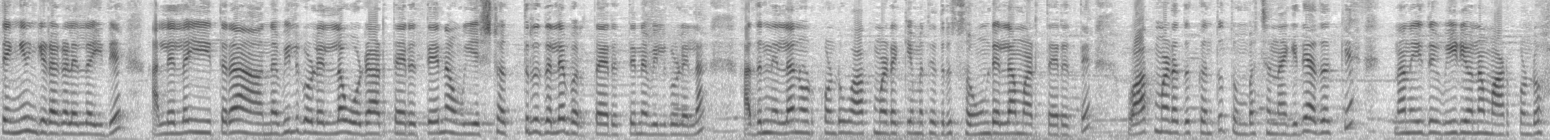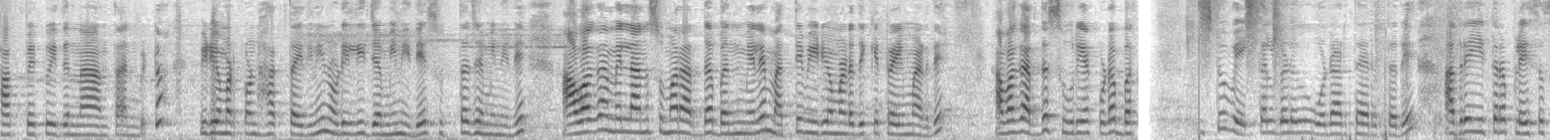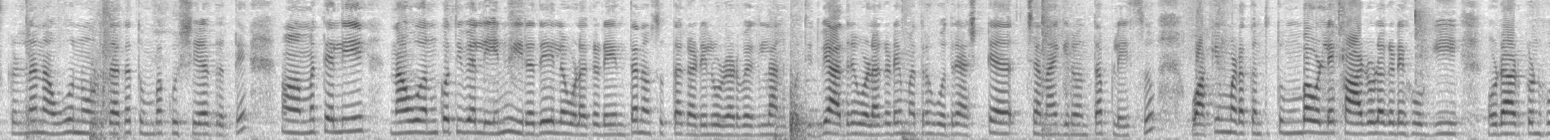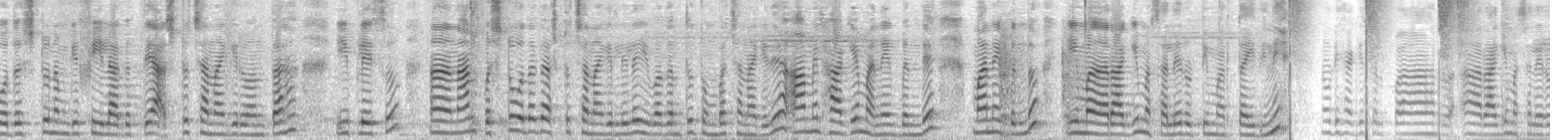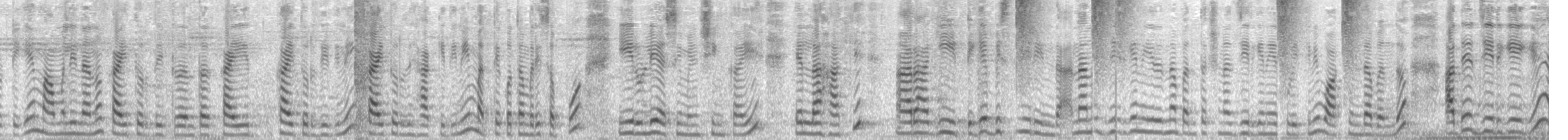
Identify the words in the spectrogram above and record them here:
ತೆಂಗಿನ ಗಿಡಗಳೆಲ್ಲ ಇದೆ. ಅಲ್ಲೆಲ್ಲ ಈ ಥರ ನವಿಲುಗಳೆಲ್ಲ ಓಡಾಡ್ತಾ ಇರುತ್ತೆ. ನಾವು ಎಷ್ಟು ಹತ್ರದಲ್ಲೇ ಬರ್ತಾ ಇರುತ್ತೆ ನವಿಲುಗಳೆಲ್ಲ. ಅದನ್ನೆಲ್ಲ ನೋಡಿಕೊಂಡು ವಾಕ್ ಮಾಡೋಕ್ಕೆ ಮತ್ತು ಅದ್ರ ಸೌಂಡ್ ಎಲ್ಲ ಮಾಡ್ತಾ ಇರುತ್ತೆ. ವಾಕ್ ಮಾಡೋದಕ್ಕಂತೂ ತುಂಬ ಚೆನ್ನಾಗಿದೆ. ಅದಕ್ಕೆ ನಾನು ಇದು ವೀಡಿಯೋನ ಮಾಡಿಕೊಂಡು ಹಾಕಬೇಕು ಇದನ್ನು ಅಂತ ಅಂದ್ಬಿಟ್ಟು ವಿಡಿಯೋ ಮಾಡ್ಕೊಂಡು ಹಾಕ್ತಾ ಇದ್ದೀನಿ. ನೋಡಿ, ಇಲ್ಲಿ ಜಮೀನಿದೆ ಸುತ್ತ ಜಮೀನಿದೆ ಆವಾಗ ಆಮೇಲೆ ನಾನು ಸುಮಾರು ಅರ್ಧ ಬಂದ ಮೇಲೆ ಮತ್ತೆ ವಿಡಿಯೋ ಮಾಡೋದಕ್ಕೆ ಟ್ರೈ ಮಾಡಿದೆ. ಆವಾಗ ಅರ್ಧ ಸೂರ್ಯ ಕೂಡ ಬರ್ ಇಷ್ಟು ವೆಹಿಕಲ್ಗಳು ಓಡಾಡ್ತಾ ಇರ್ತದೆ ಆದರೆ ಈ ಥರ ಪ್ಲೇಸಸ್ಗಳನ್ನ ನಾವು ನೋಡಿದಾಗ ತುಂಬ ಖುಷಿಯಾಗುತ್ತೆ. ಮತ್ತು ಅಲ್ಲಿ ನಾವು ಅನ್ಕೋತೀವಿ ಅಲ್ಲಿ ಏನೂ ಇರೋದೇ ಇಲ್ಲ ಒಳಗಡೆ ಅಂತ ನಾವು ಸುತ್ತ ಗಾಡೀಲಿ ಓಡಾಡುವಾಗೆಲ್ಲ ಅನ್ಕೋತಿದ್ವಿ. ಆದರೆ ಒಳಗಡೆ ಮಾತ್ರ ಹೋದರೆ ಅಷ್ಟೇ ಚೆನ್ನಾಗಿರೋಂಥ ಪ್ಲೇಸು. ವಾಕಿಂಗ್ ಮಾಡೋಕ್ಕಂತೂ ತುಂಬ ಒಳ್ಳೆ ಕಾಡೊಳಗಡೆ ಹೋಗಿ ಓಡಾಡ್ಕೊಂಡು ಹೋದಷ್ಟು ನಮಗೆ ಫೀಲ್ ಆಗುತ್ತೆ. ಅಷ್ಟು ಚೆನ್ನಾಗಿರುವಂತಹ ಈ ಪ್ಲೇಸು. ನಾನು ಫಸ್ಟು ಹೋದಾಗ ಅಷ್ಟು ಚೆನ್ನಾಗಿರಲಿಲ್ಲ. ಇವಾಗಂತೂ ತುಂಬ ಚೆನ್ನಾಗಿದೆ. ಆಮೇಲೆ ಹಾಗೆ ಮನೆಗೆ ಬಂದೆ. ಮನೆಗೆ ಬಂದು ಈ ಮ ರಾಗಿ ಮಸಾಲೆ ರೊಟ್ಟಿ ಮಾಡ್ತಾ ಇದ್ದೀನಿ. ನೋಡಿ, ಹಾಗೆ ಸ್ವಲ್ಪ ರಾಗಿ ಮಸಾಲೆ ರೊಟ್ಟಿಗೆ ಮಾಮೂಲಿ ನಾನು ಕಾಯಿ ತುರಿದಿಟ್ಟಿರೋಂಥ ಕಾಯಿ ಕಾಯಿ ತುರಿದಿದ್ದೀನಿ, ಕಾಯಿ ತುರಿದು ಹಾಕಿದ್ದೀನಿ, ಮತ್ತು ಕೊತ್ತಂಬರಿ ಸೊಪ್ಪು, ಈರುಳ್ಳಿ, ಹಸಿಮೆಣ್ಸಿನ್ಕಾಯಿ ಎಲ್ಲ ಹಾಕಿ ರಾಗಿ ಹಿಟ್ಟಿಗೆ ಬಿಸಿನೀರಿಂದ. ನಾನು ಜೀರಿಗೆ ನೀರನ್ನು ಬಂದ ತಕ್ಷಣ ಜೀರಿಗೆ ನೀರು ಕುಡಿತೀನಿ, ವಾಕಿಂದ ಬಂದು. ಅದೇ ಜೀರಿಗೆಗೆ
